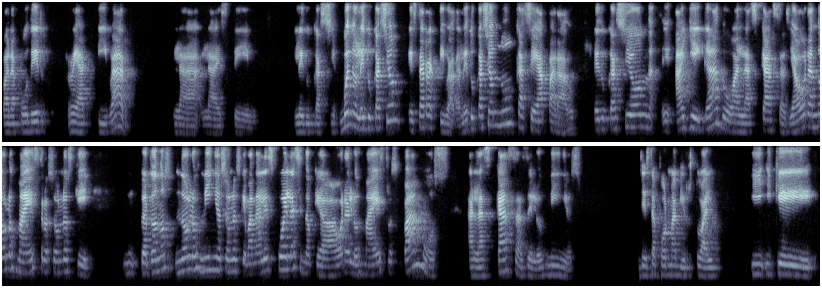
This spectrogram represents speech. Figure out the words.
para poder reactivar la, la, este, la educación. Bueno, la educación está reactivada, la educación nunca se ha parado. La educación eh, ha llegado a las casas y ahora no los maestros son los que, mm, perdón, no, los niños son los que van a la escuela, sino que ahora los maestros vamos a las casas de los niños de esta forma virtual y, que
